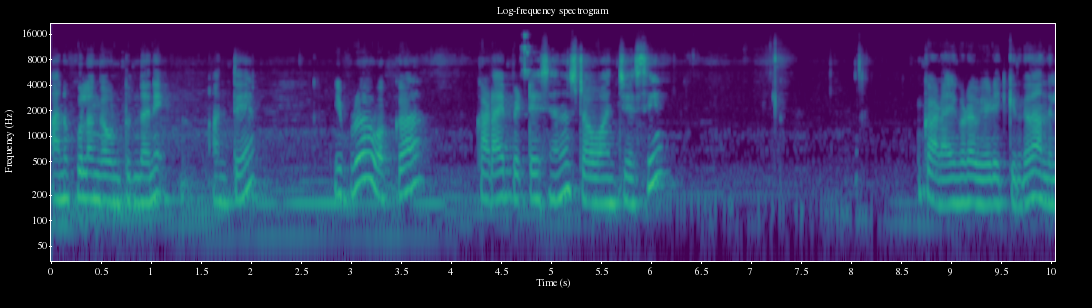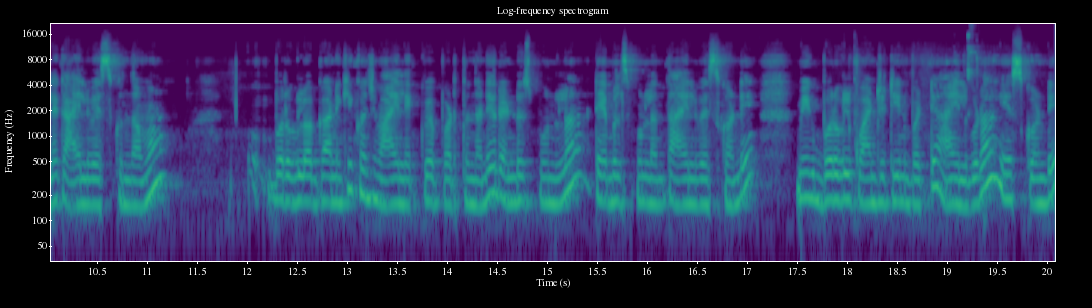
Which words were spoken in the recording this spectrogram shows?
అనుకూలంగా ఉంటుందని అంతే. ఇప్పుడు ఒక కడాయి పెట్టేసాను స్టవ్ ఆన్ చేసి. కడాయి కూడా వేడెక్కింది కదా అందులోకి ఆయిల్ వేసుకుందాము. బొరుగులొగ్గానికి కొంచెం ఆయిల్ ఎక్కువ పడుతుందండి. రెండు స్పూన్లు టేబుల్ స్పూన్లు అంతా ఆయిల్ వేసుకోండి. మీకు బొరుగుల క్వాంటిటీని బట్టి ఆయిల్ కూడా వేసుకోండి.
